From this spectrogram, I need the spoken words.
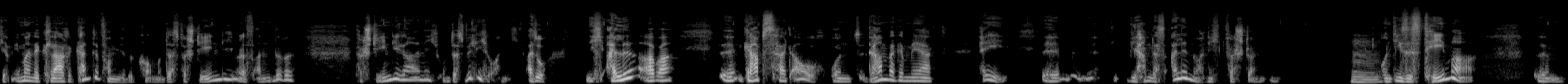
die haben immer eine klare Kante von mir bekommen. Und das verstehen die und das andere verstehen die gar nicht. Und das will ich auch nicht. Also nicht alle, aber äh, gab es halt auch. Und da haben wir gemerkt, hey, die, wir haben das alle noch nicht verstanden. Mhm. Und dieses Thema, ähm,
